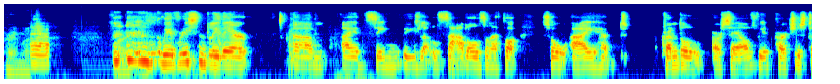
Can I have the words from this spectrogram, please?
Very much. Uh, we have recently there. Um, I had seen these little saddles, and I thought so. I had Crindle ourselves. We had purchased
